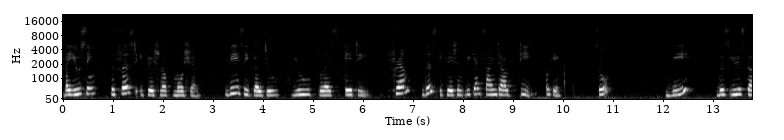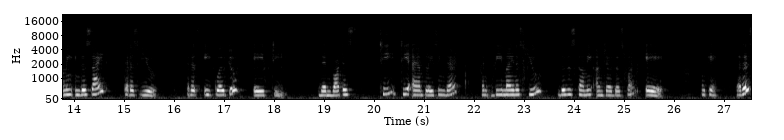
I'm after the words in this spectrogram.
by using the first equation of motion v is equal to u plus at from this equation we can find out t. Okay. So V, this U is coming in the side, that is U, that is equal to AT. Then what is T? T I am placing there. And V minus U, this is coming under this one, A. Okay, that is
